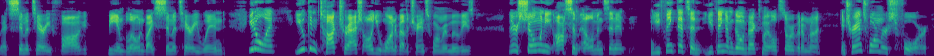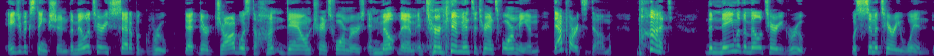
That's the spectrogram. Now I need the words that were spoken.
that cemetery fog being blown by cemetery wind. You know what? You can talk trash all you want about the Transformer movies. There's so many awesome elements in it. You think that's a you think I'm going back to my old story, but I'm not. In Transformers 4, Age of Extinction, the military set up a group that their job was to hunt down Transformers and melt them and turn them into Transformium. That part's dumb. But the name of the military group was Cemetery Wind.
